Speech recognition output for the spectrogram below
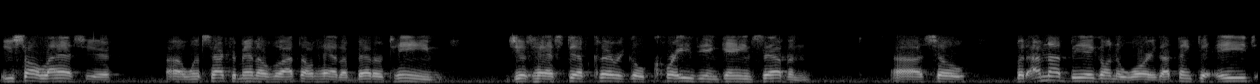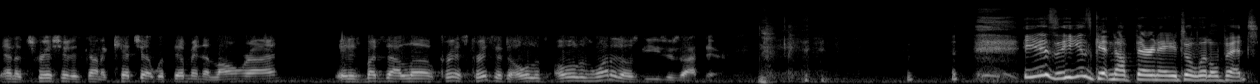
You saw last year uh, when Sacramento, who I thought had a better team, just had Steph Curry go crazy in game seven. Uh, so, but I'm not big on the Warriors. I think the age and attrition is going to catch up with them in the long run. And as much as I love Chris, Chris is the oldest, oldest one of those geezers out there. he is he is getting up there in age a little bit.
